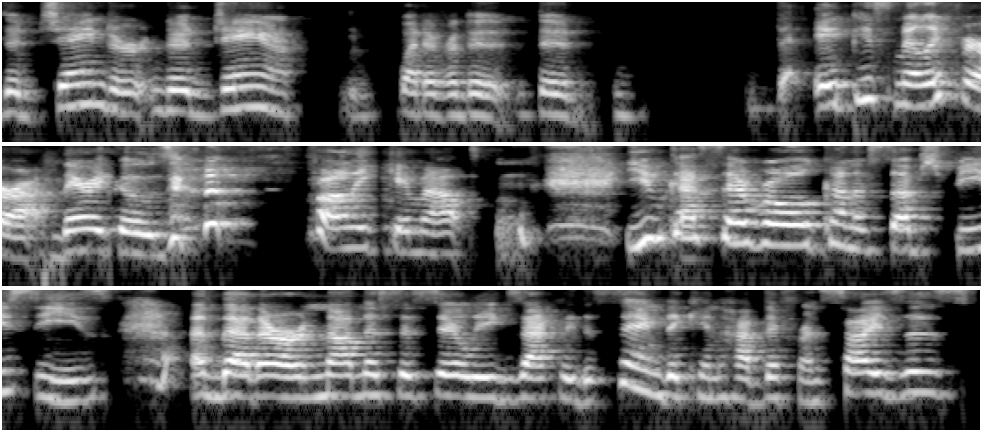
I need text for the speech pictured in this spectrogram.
the gender, the gender, whatever the the the Apis mellifera, there it goes. finally came out. You've got several kind of subspecies that are not necessarily exactly the same. They can have different sizes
